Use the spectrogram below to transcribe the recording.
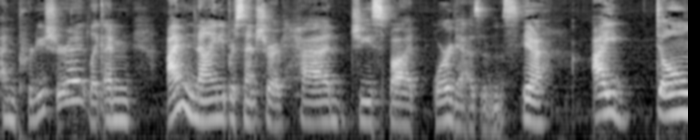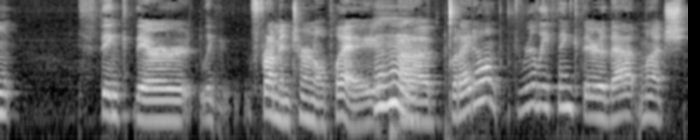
I'm pretty sure I like I'm, I'm ninety percent sure I've had G spot orgasms. yeah, I don't think they're like from internal play, Mm-hmm. uh, but I don't really think they're that much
